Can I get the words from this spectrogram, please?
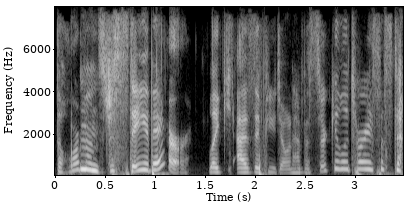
the hormones just stay there like as if you don't have a circulatory system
